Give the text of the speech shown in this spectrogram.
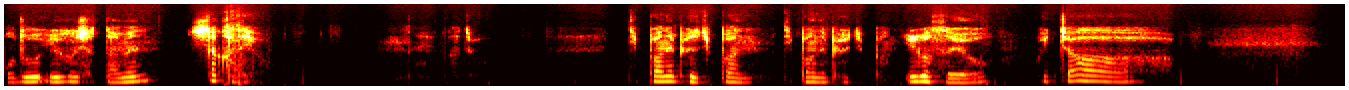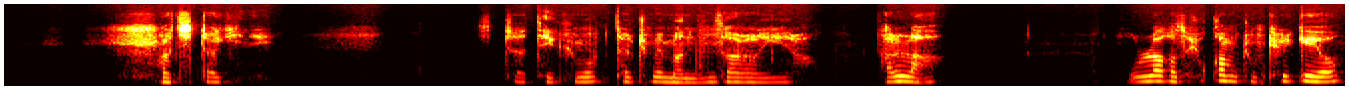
모두 읽으셨다면 시작하세요. 네, 가죠. 뒷판의 표지판, 뒷판의 표지판 읽었어요. 호이자. 아 진짜 기네. 진짜 대규모 탈춤에 만든 사람이라 달라. 올라가서 효과음 좀 켤게요.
